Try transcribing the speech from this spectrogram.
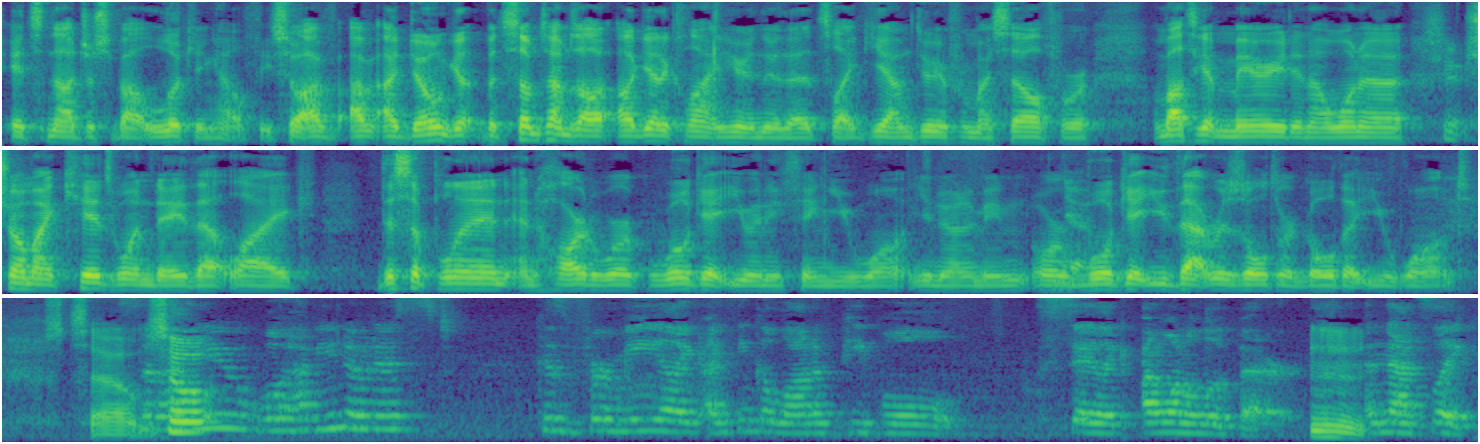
it's not just about looking healthy. So I've, I've I don't get, but sometimes I'll, I'll get a client here and there that's like, yeah, I'm doing it for myself, or I'm about to get married and I want to Sure. show my kids one day that like discipline and hard work will get you anything you want. You know what I mean? Or Yeah. will get you that result or goal that you want. So, So, So- have you well have you noticed because for me like I think a lot of people say like I want to look better Mhm. and that's like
